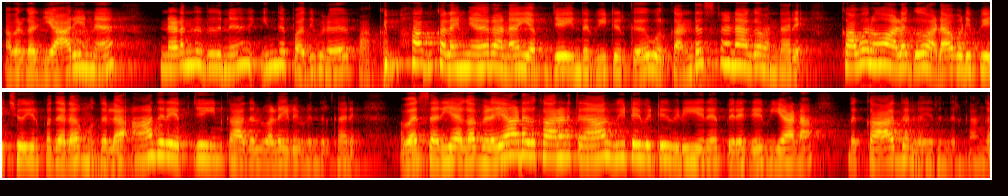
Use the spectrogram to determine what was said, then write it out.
அவர்கள் யார் என்ன நடந்ததுன்னு இந்த பதிவில் பார்க்க ஹிப்ஹாப் கலைஞரான எஃப்ஜே இந்த வீட்டிற்கு ஒரு கண்டஸ்டனாக வந்தார். கவரும் அழகு அடாவடி பேச்சு இருப்பதால் முதல்ல ஆதர் எஃப்ஜேயின் காதல் வலையில் விழுந்திருக்காரு. அவர் சரியாக விளையாடாத காரணத்தினால் வீட்டை விட்டு வெளியேற பிறகு வியானா இந்த காதலில் இருந்திருக்காங்க.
